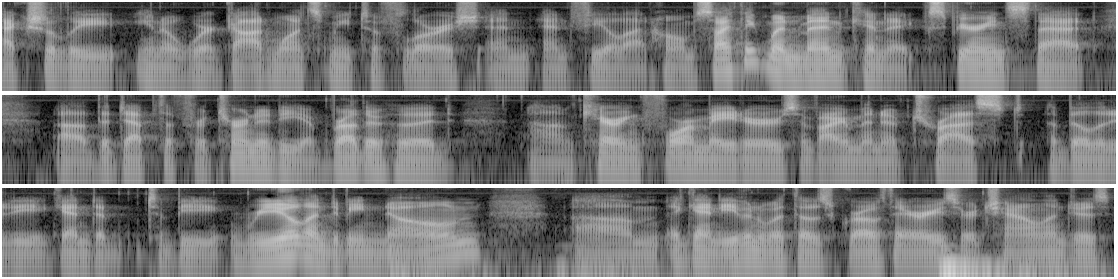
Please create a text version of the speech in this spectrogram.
actually you know where God wants me to flourish and and feel at home. So I think when men can experience that, uh, the depth of fraternity, of brotherhood, um, caring formators, environment of trust, ability again to to be real and to be known, um, again, even with those growth areas or challenges,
